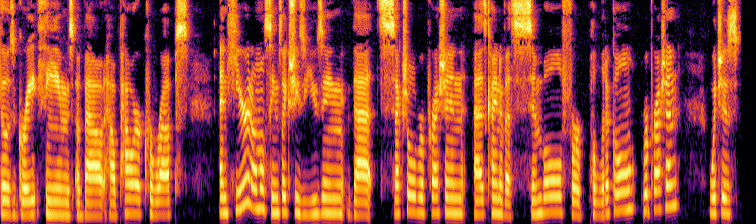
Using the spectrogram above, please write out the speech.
those great themes about how power corrupts and here it almost seems like she's using that sexual repression as kind of a symbol for political repression, which is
